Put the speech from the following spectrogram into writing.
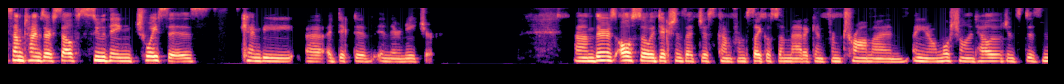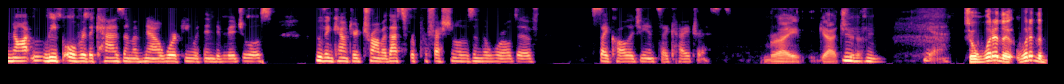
sometimes our self soothing choices can be uh, addictive in their nature. Um, there's also addictions that just come from psychosomatic and from trauma and you know emotional intelligence does not leap over the chasm of now working with individuals who've encountered trauma that's for professionals in the world of psychology and psychiatrists right gotcha mm-hmm. yeah so what are the what are the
